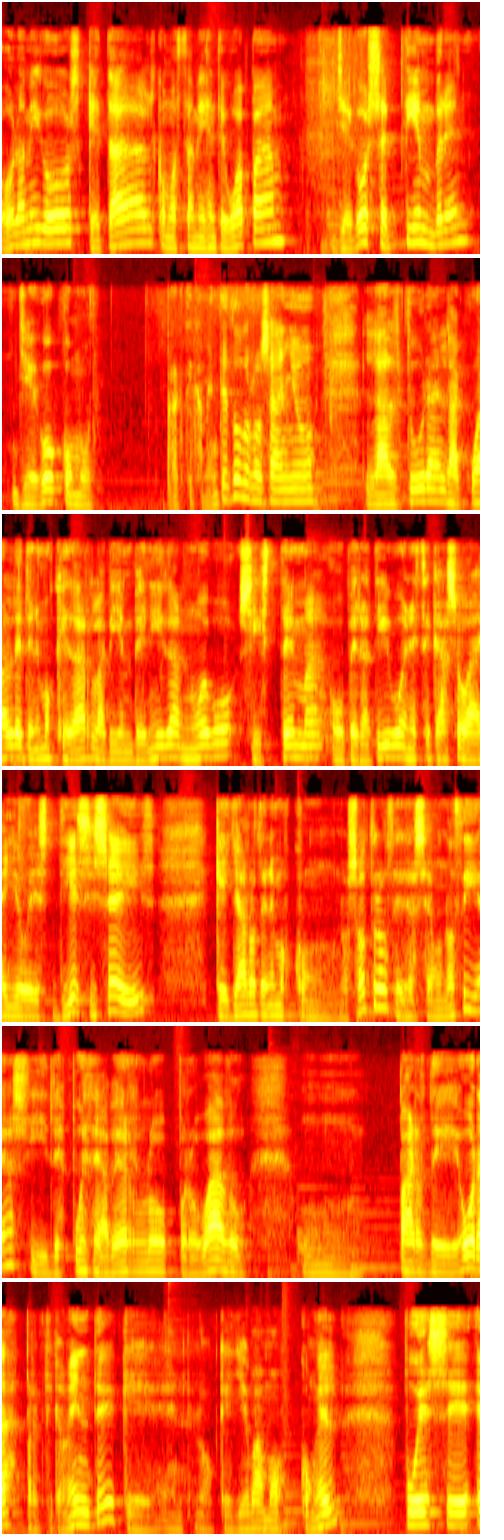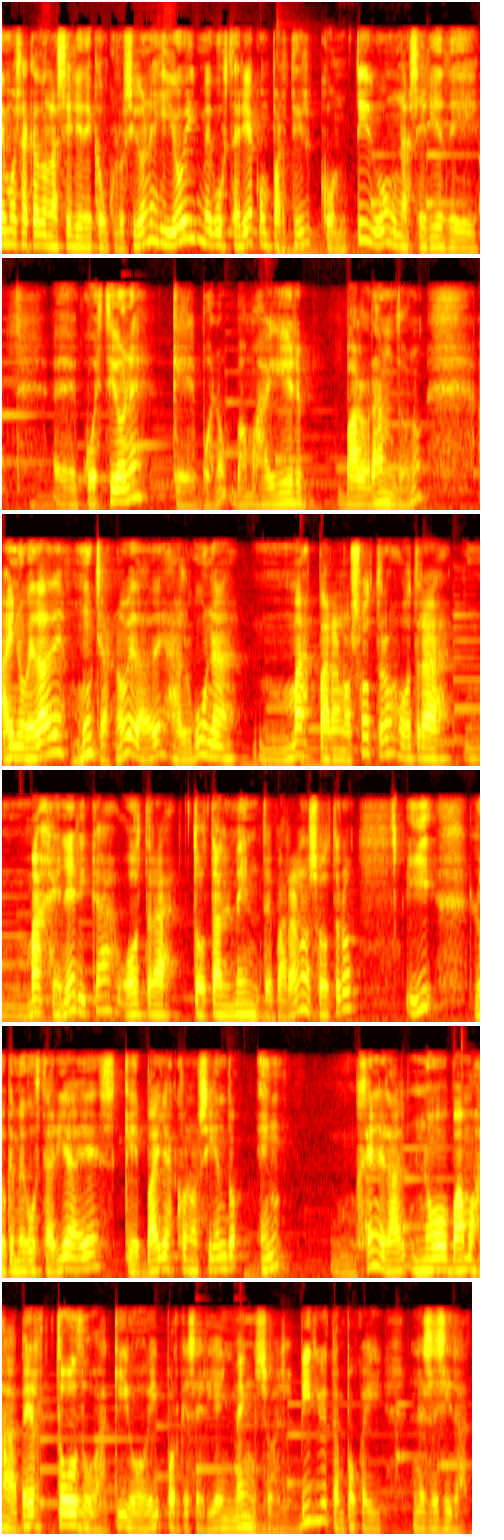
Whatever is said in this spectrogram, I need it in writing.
Hola amigos, ¿qué tal? ¿Cómo está mi gente guapa? Llegó septiembre, llegó como prácticamente todos los años la altura en la cual le tenemos que dar la bienvenida al nuevo sistema operativo, en este caso a iOS 16, que ya lo tenemos con nosotros desde hace unos días y después de haberlo probado un par de horas prácticamente, que en lo que llevamos con él, pues eh, hemos sacado una serie de conclusiones y hoy me gustaría compartir contigo una serie de eh, cuestiones que, bueno, vamos a ir valorando, ¿no? Hay novedades, muchas novedades, algunas más para nosotros, otras más genéricas, otras totalmente para nosotros y lo que me gustaría es que vayas conociendo en general no vamos a ver todo aquí hoy porque sería inmenso el vídeo y tampoco hay necesidad.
